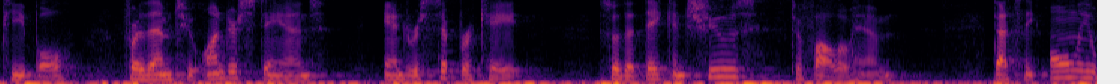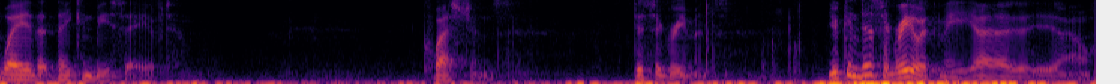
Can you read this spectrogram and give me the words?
people for them to understand and reciprocate so that they can choose to follow him. That's the only way that they can be saved. Questions? Disagreements? You can disagree with me, uh, you know.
